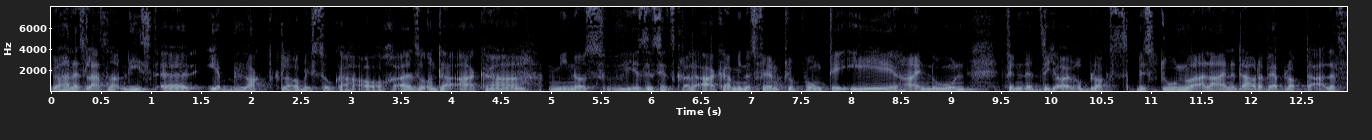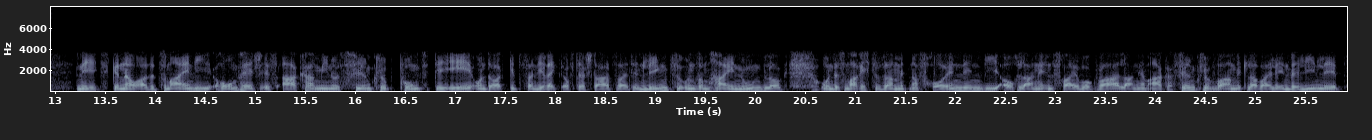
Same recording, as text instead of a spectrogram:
Johannes last not least, äh, ihr bloggt, glaube ich, sogar auch. Also unter ak minus, wie ist es jetzt gerade? ak-filmclub.de, High Noon, findet sich eure Blogs. Bist du nur alleine da oder wer bloggt da alles? Nee, genau. Also zum einen die Homepage ist ak-filmclub.de und dort gibt's dann direkt auf der Startseite einen Link zu unserem High Noon Blog und das mache ich zusammen mit einer Freundin, die auch lange in Freiburg war, lange im AK Filmclub war, mittlerweile in Berlin lebt.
